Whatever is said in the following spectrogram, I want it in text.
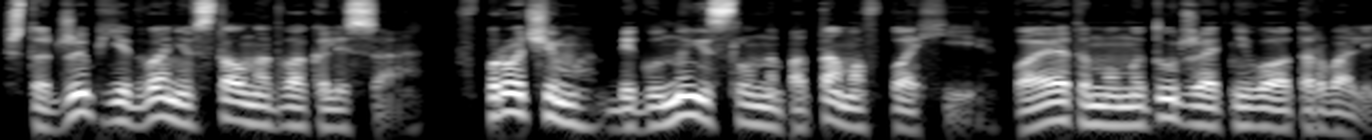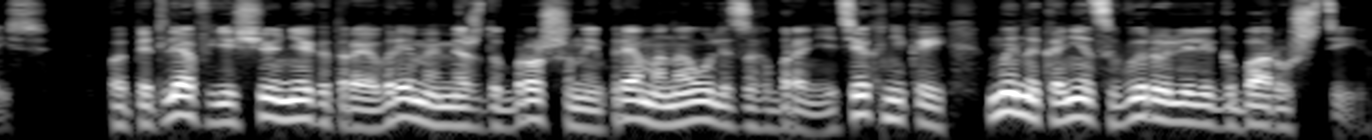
что джип едва не встал на два колеса. Впрочем, бегуны из слонопотамов плохие, поэтому мы тут же от него оторвались. Попетляв еще некоторое время между брошенной прямо на улицах бронетехникой, мы, наконец, вырулили к бару Шти.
